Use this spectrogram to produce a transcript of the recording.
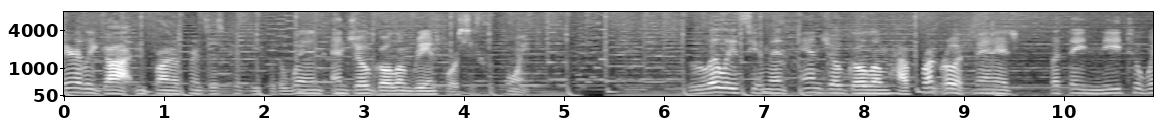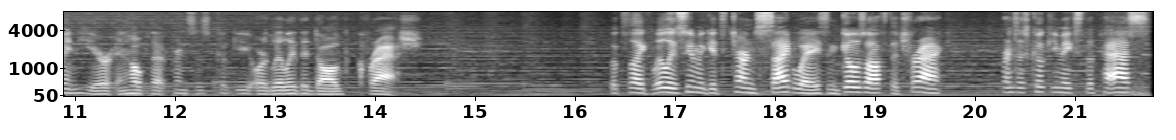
barely got in front of Princess Cookie for the win, and Joe Golem reinforces the point. Lily's human and Joe Golem have front row advantage, but they need to win here and hope that Princess Cookie or Lily the dog crash. Looks like Lily's human gets turned sideways and goes off the track. Princess Cookie makes the pass,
